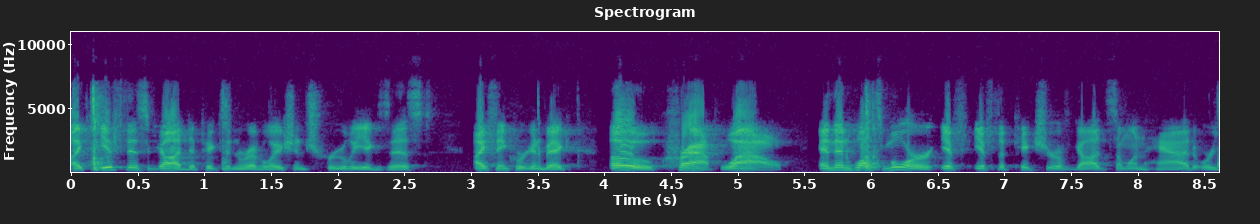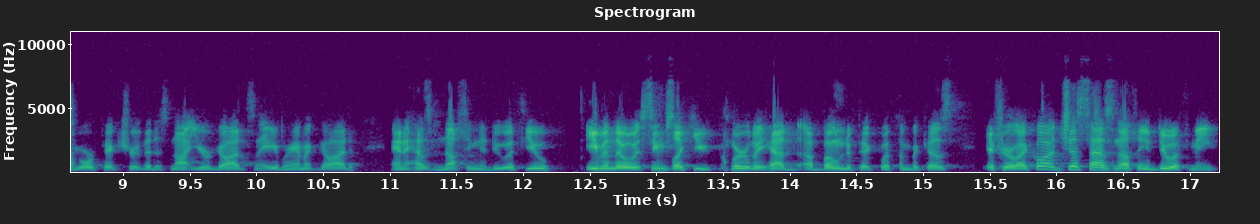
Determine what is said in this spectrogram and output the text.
Like if this God depicted in Revelation truly exists, I think we're going to be like, oh crap, wow. And then what's more, if if the picture of God someone had, or your picture that is not your God, it's an Abrahamic God, and it has nothing to do with you, even though it seems like you clearly had a bone to pick with them, because if you're like, well, it just has nothing to do with me.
